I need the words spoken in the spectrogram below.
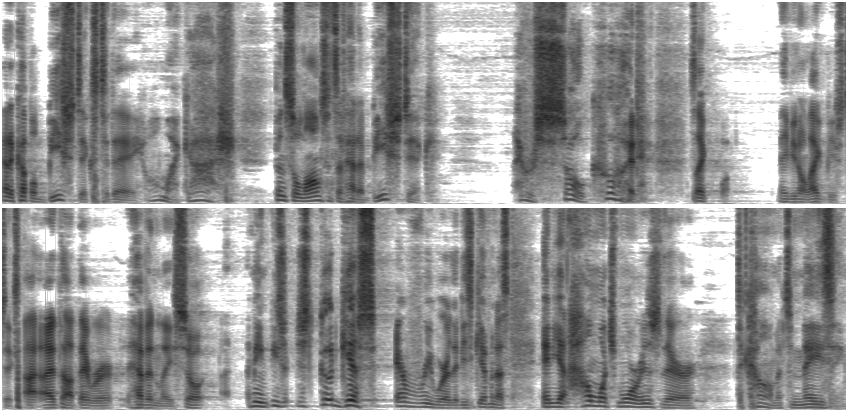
had a couple beef sticks today. Oh my gosh. It's been so long since I've had a beef stick. They were so good. It's like, well, maybe you don't like beef sticks. I, I thought they were heavenly. So, I mean, these are just good gifts everywhere that He's given us. And yet, how much more is there to come? It's amazing.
